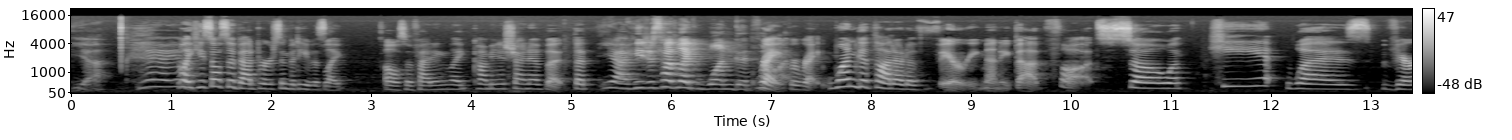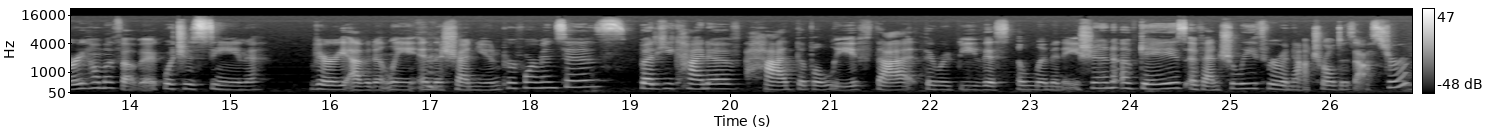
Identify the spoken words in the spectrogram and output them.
Yeah. Yeah, yeah, yeah. like he's also a bad person, but he was like also fighting like communist China. But that yeah, he just had like one good thought. right, right, right. One good thought out of very many bad thoughts. So he was very homophobic, which is seen very evidently in the Shen Yun performances, but he kind of had the belief that there would be this elimination of gays eventually through a natural disaster.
